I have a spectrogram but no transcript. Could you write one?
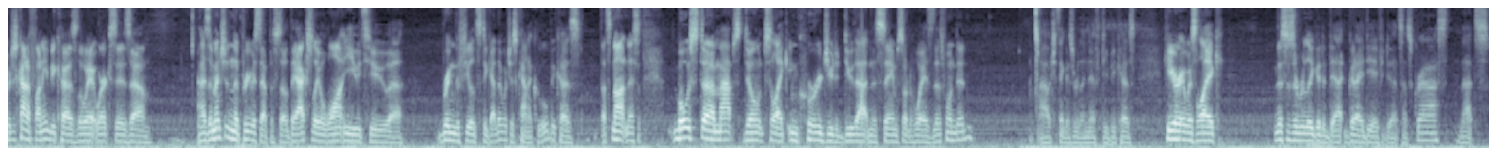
which is kind of funny because the way it works is, um, as I mentioned in the previous episode, they actually want you to uh, bring the fields together, which is kind of cool because that's not necessary. Most uh, maps don't like encourage you to do that in the same sort of way as this one did, uh, which I think is really nifty because here it was like, this is a really good good idea if you do that. So that's grass. That's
